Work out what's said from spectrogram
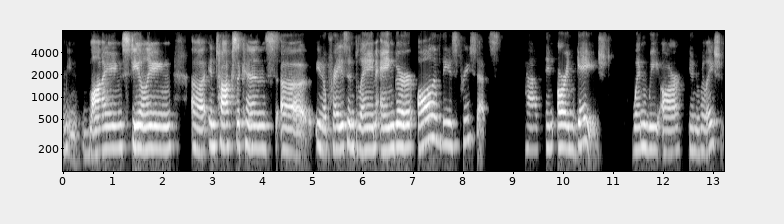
I mean, lying, stealing, uh, intoxicants, uh, you know, praise and blame, anger, all of these precepts have in, are engaged when we are in relation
